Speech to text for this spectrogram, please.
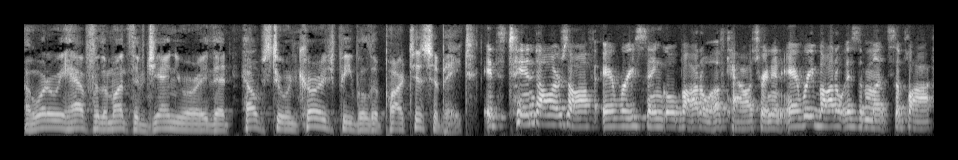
uh, what do we have for the month of January that helps to encourage people to participate? It's $10 off every single bottle of Calotren, and every bottle is a month supply.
